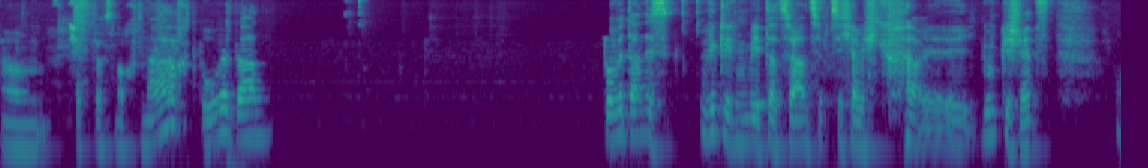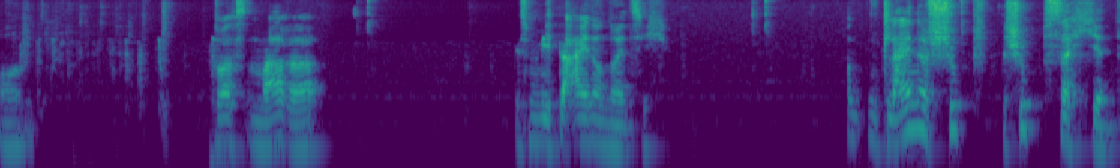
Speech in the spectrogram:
ähm, check das noch nach. Dovedan. Dovedan ist wirklich 1,72 Meter, habe ich, ich gut geschätzt. Und Thorsten Mara ist 1,91 Meter. Und ein kleiner Schub, Schubserchen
